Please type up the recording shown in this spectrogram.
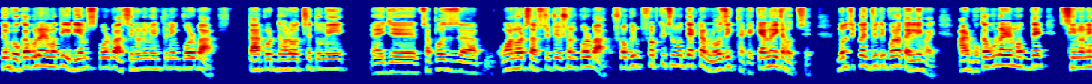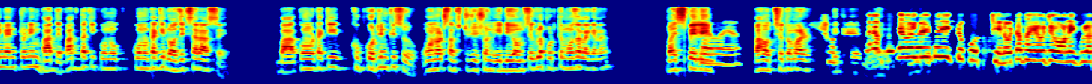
তুমি ভোকাবুলারির মধ্যে ইডিয়ামস পড়বা সিনোনিম অ্যান্টোনিম পড়বা, তারপর ধরো হচ্ছে তুমি এই যে সাপোজ ওয়ান ওয়ার্ড সাবস্টিটিউশন পড়বা, সবই, সবকিছুর মধ্যে একটা লজিক থাকে। কেন এটা হচ্ছে? লজিক যদি পড়ো তাইলেই হয়। আর ভোকাবুলারির মধ্যে সিনোনিম অ্যান্টোনিম বাদে, বাদ বাকি কোনো, কোনোটা কি লজিক ছাড়া আছে? বা কোনোটা কি খুব কঠিন কিছু? ওয়ান ওয়ার্ড সাবস্টিটিউশন ইডিয়মস এগুলো পড়তে মজা লাগে না? বা স্পেলিং হ্যাঁ ভাইয়া। বা হচ্ছে তোমার এই যে হ্যাঁ ভোকাবুলারিটাই একটু কঠিন। ওইটা ভাইয়া ওই যে অনেকগুলা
